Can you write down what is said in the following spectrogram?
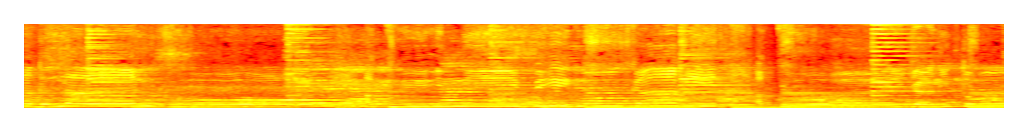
pinagdadalan ko. Ako'y inibig mo kahit ako ay ganito.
